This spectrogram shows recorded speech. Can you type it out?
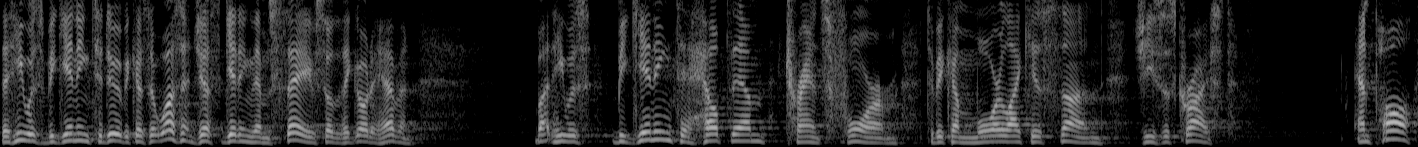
that He was beginning to do because it wasn't just getting them saved so that they go to heaven but he was beginning to help them transform to become more like his son, Jesus Christ. And Paul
